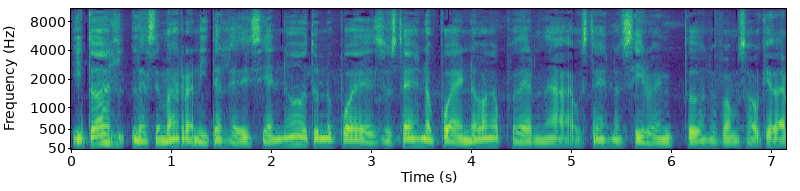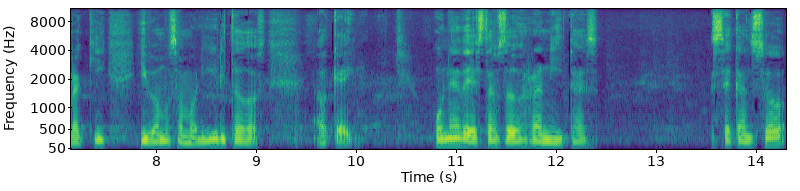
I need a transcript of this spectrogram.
Y todas las demás ranitas le decían, no, tú no puedes, ustedes no pueden, no van a poder nada, ustedes no sirven, todos nos vamos a quedar aquí y vamos a morir y todos. Ok, una de estas dos ranitas se cansó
